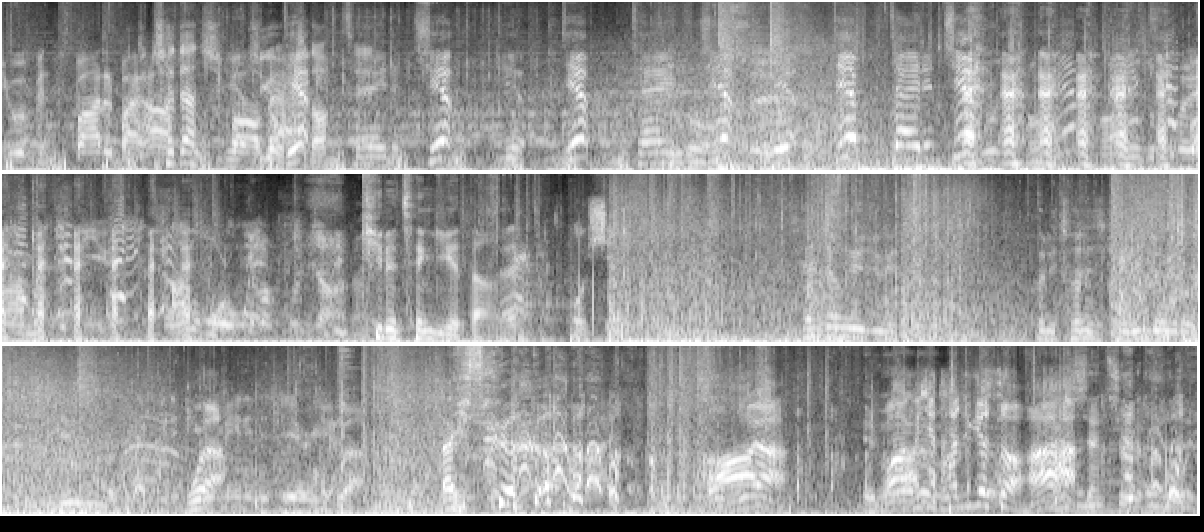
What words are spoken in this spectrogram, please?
You have been spotted by hostiles. 최대한 죽여 Fall back. 죽여봅시다 Potato chip! Yep, yep, potato chip! Yep, yep, potato chip! Bomb is defused. Op 4 wins. 킬은 챙기겠다 오씨 세정해 주겠 지. 근데 저는 개인적으로 좀 드리는 것 Expected if you remain in this area. 나이스 와 미친 다 죽였어 아 deployed.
